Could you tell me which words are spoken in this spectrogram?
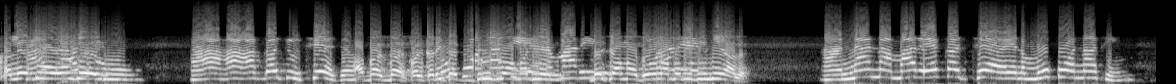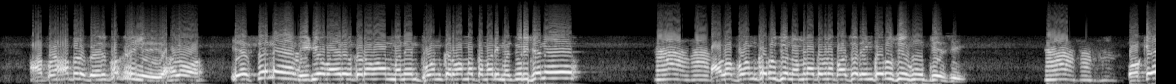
કલેજું હોવું જોઈએ હા હા હા ગજુ છે જ. હા બસ બસ પણ ઘડીક ધ્રુજવા નથી માંડીએ એને મારી- દશામાં ધોવા માંડી નહીં હાલે. હા ના ના મારે એક જ છે એને મૂકવો નથી. આપણે આપણે તો પકડી લઈએ. હાલો એ છે ને વીડિયો વાયરલ કરવામાં મને ફોન કરવામાં તમારી મંજૂરી છે ને? હા હા. હાલો ફોન કરું છું હમણાં તમને પાછો રિંગ કરું છું હું કે છે. હા હા હા. ઓકે?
